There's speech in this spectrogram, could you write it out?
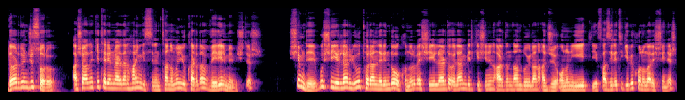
Dördüncü soru. Aşağıdaki terimlerden hangisinin tanımı yukarıda verilmemiştir? Şimdi bu şiirler yuğu törenlerinde okunur ve şiirlerde ölen bir kişinin ardından duyulan acı, onun yiğitliği, fazileti gibi konular işlenir.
